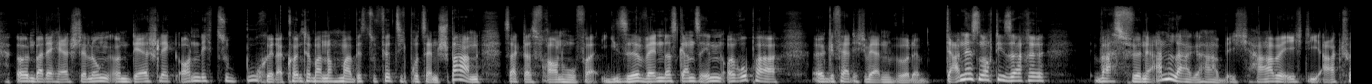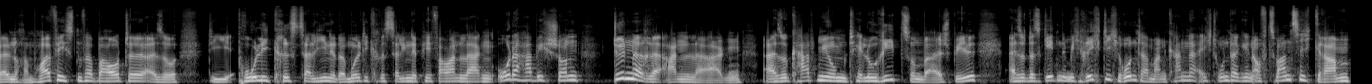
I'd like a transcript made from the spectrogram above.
und bei der Herstellung, und der schlägt ordentlich zu Buche. Da könnte man noch mal bis zu 40 Prozent sparen, sagt das Fraunhofer ISE, wenn das Ganze in Europa äh, gefertigt werden würde. Dann ist noch die Sache, was für eine Anlage habe ich? Habe ich die aktuell noch am häufigsten verbaute, also die polykristalline oder multikristalline PV-Anlagen, oder habe ich schon dünnere Anlagen, also Cadmium-Tellurid zum Beispiel. Also das geht nämlich richtig runter. Man kann da echt runtergehen auf 20 Gramm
